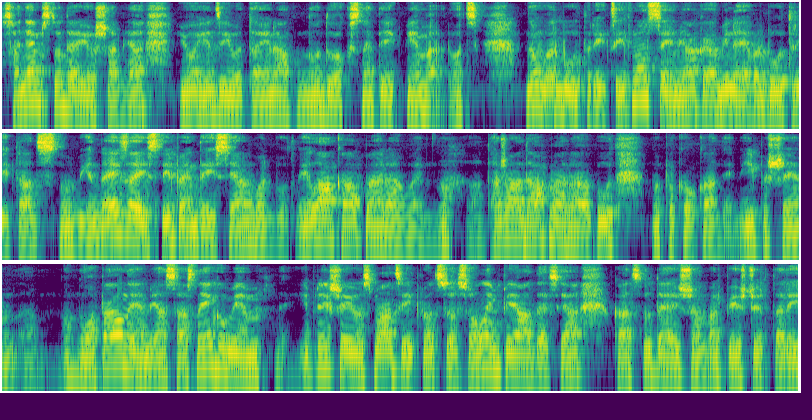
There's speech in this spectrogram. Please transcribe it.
saņemt studējošam, ja, jo iedzīvotāja ienākuma nodoklis netiek piemērots. Nu, varbūt arī citu nosacījumu, ja, kā minēju, varbūt arī tādas nu, vienreizējas stipendijas, jā, varbūt lielākā apmērā vai nu, dažādā apmērā būt nu, par kaut kādiem īpašiem nu, nopelniem, jā, sasniegumiem iepriekšējos mācību procesos, olimpiādēs, jā, kāds studējušam var piešķirt arī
